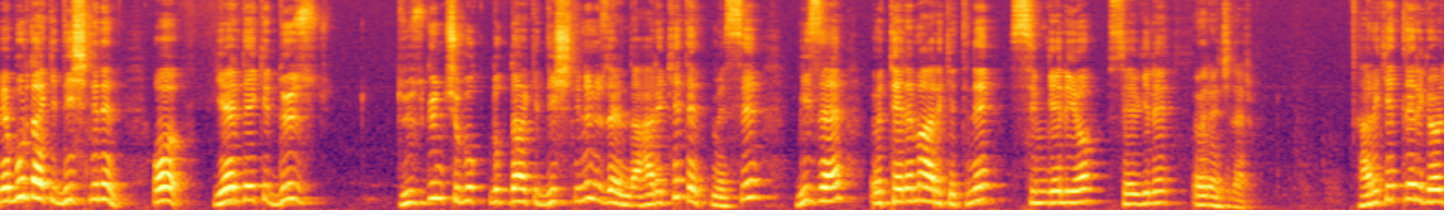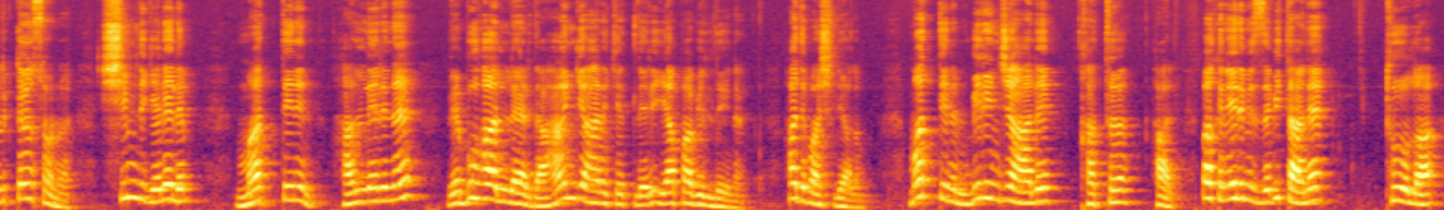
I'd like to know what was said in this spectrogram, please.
Ve buradaki dişlinin o yerdeki düz düzgün çubukluktaki dişlinin üzerinde hareket etmesi bize öteleme hareketini simgeliyor sevgili öğrenciler. Hareketleri gördükten sonra şimdi gelelim maddenin hallerine ve bu hallerde hangi hareketleri yapabildiğine. Hadi başlayalım. Maddenin birinci hali katı hal. Bakın elimizde bir tane tuğla,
